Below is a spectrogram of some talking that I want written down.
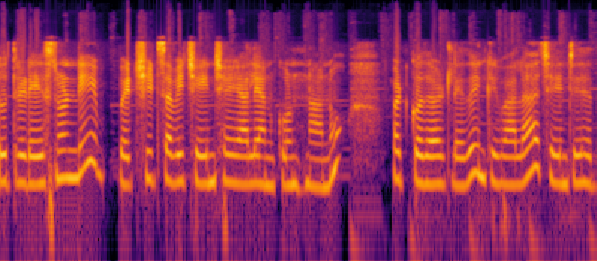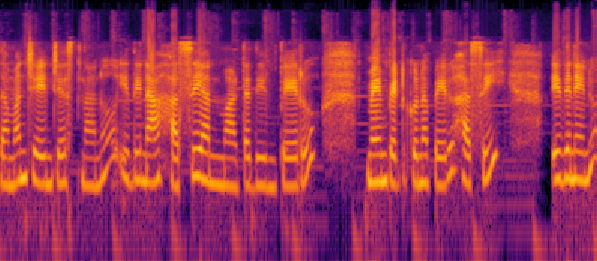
టూ త్రీ డేస్ నుండి బెడ్షీట్స్ అవి చేంజ్ చేయాలి అనుకుంటున్నాను. బట్ కుదరట్లేదు. ఇంక ఇవాళ చేంజ్ చేసేద్దామని చేంజ్ చేస్తున్నాను. ఇది నా హసి అనమాట దీని పేరు. మేము పెట్టుకున్న పేరు హసి. ఇది నేను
